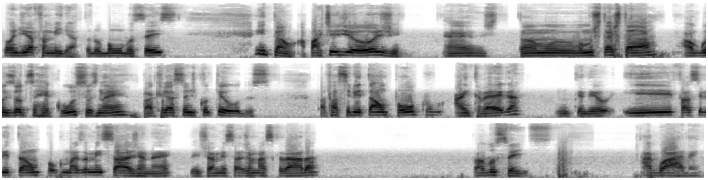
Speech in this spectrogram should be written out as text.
Bom dia, família. Tudo bom com vocês? Então, a partir de hoje, é, estamos, vamos testar alguns outros recursos, né, para criação de conteúdos, para facilitar um pouco a entrega, entendeu? E facilitar um pouco mais a mensagem, né? Deixar a mensagem mais clara para vocês. Aguardem.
